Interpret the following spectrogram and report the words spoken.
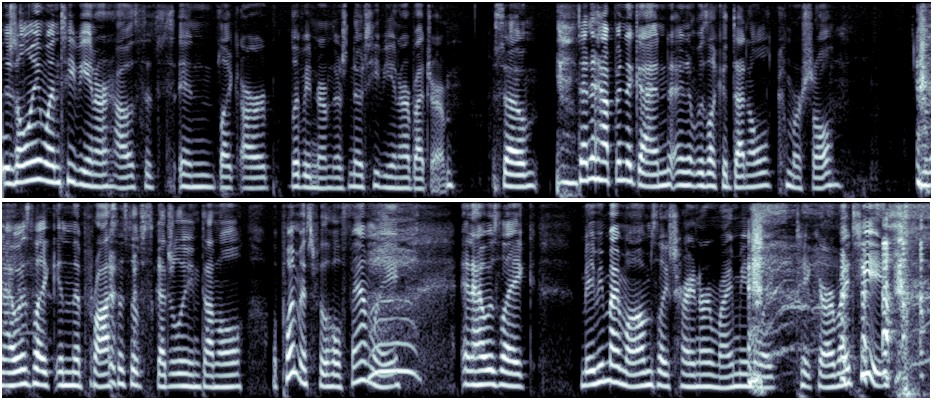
There's only one TV in our house. It's in like our living room. There's no TV in our bedroom. So then it happened again, and it was like a dental commercial. And I was like in the process of scheduling dental appointments for the whole family. And I was like, maybe my mom's like trying to remind me to like take care of my teeth.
